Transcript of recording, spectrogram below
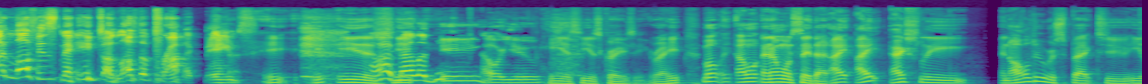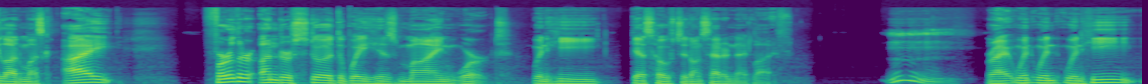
I love his names. I love the product names. He, he, he is. Hi, he, Melody. How are you? He is. He is crazy, right? Well, I won't, and I won't say that. I, I actually, in all due respect to Elon Musk, I further understood the way his mind worked when he guest hosted on Saturday Night Live. Mm. Right when when when he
